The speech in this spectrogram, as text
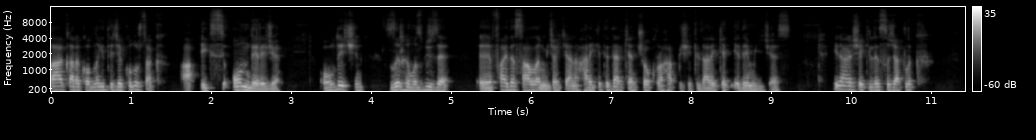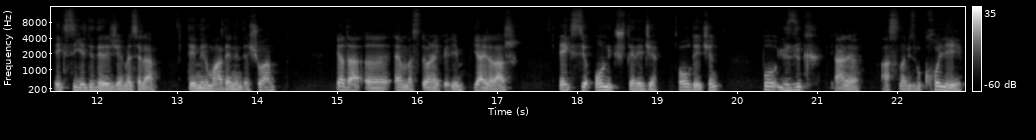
Dağ karakoluna gidecek olursak eksi 10 derece olduğu için zırhımız bize e, fayda sağlamayacak. Yani hareket ederken çok rahat bir şekilde hareket edemeyeceğiz. Yine aynı şekilde sıcaklık eksi 7 derece mesela demir madeninde şu an. Ya da e, en basit örnek vereyim. Yaylalar eksi 13 derece olduğu için bu yüzük yani aslında biz bu kolyeyi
